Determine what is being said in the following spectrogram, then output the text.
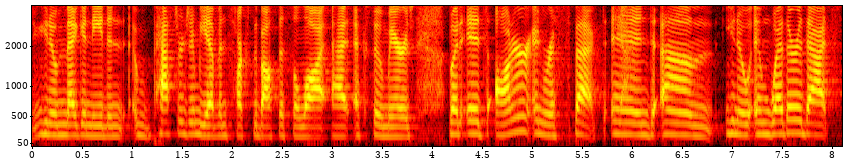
you know, mega need, and Pastor Jimmy Evans talks about this a lot at XO Marriage, but it's honor and respect, and um, you know, and whether that's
